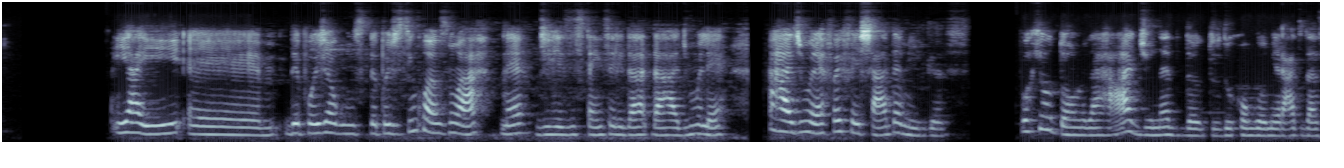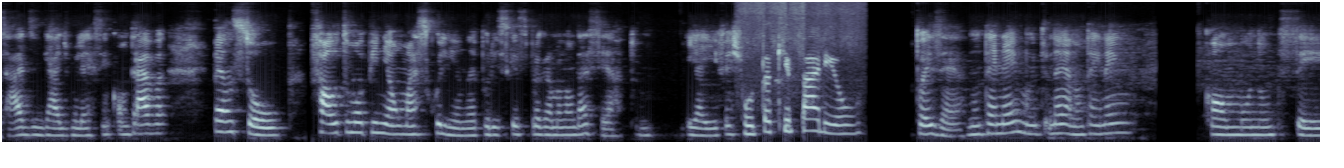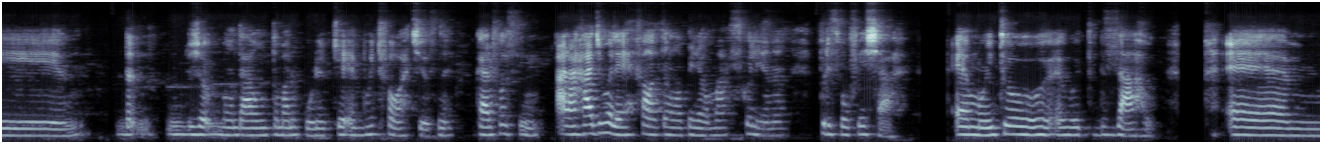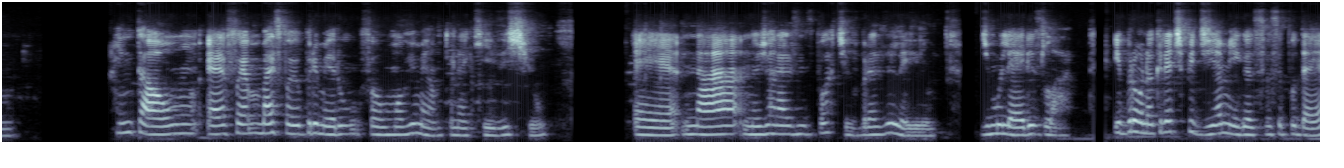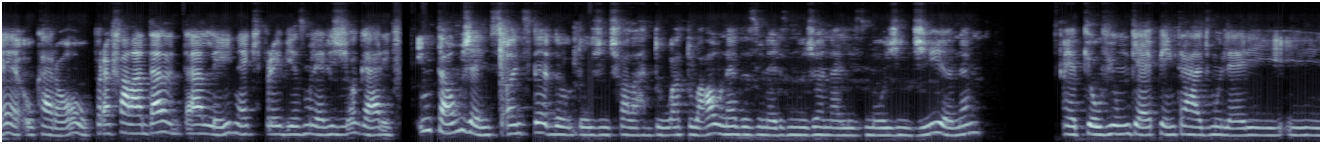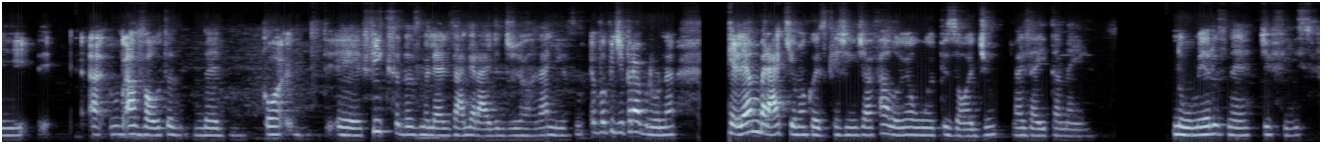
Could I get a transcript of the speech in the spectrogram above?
e aí, é, depois de alguns, depois de cinco anos no ar, né, de resistência ali da, da Rádio Mulher, a Rádio Mulher foi fechada, amigas. Porque o dono da rádio, né, do, do, do conglomerado das rádios em que a Rádio Mulher se encontrava, pensou: falta uma opinião masculina, é por isso que esse programa não dá certo. E aí fechou. Puta que pariu. Pois é, não tem nem muito, né? Não tem nem como não ser mandar um tomar no cu, né? Porque é muito forte isso, né? O cara falou assim: ah, na Rádio Mulher falta uma opinião masculina, por isso vou fechar. É muito, é muito bizarro. É, então, é, foi, mas foi o primeiro, foi um movimento, né, que existiu é, na, no jornalismo esportivo brasileiro, de mulheres lá. E, Bruna, eu queria te pedir, amiga, se você puder, ou Carol, para falar da, da lei, né, que proibia as mulheres de jogarem. Então, gente, antes de, gente falar do atual, né, das mulheres no jornalismo hoje em dia, né, é porque houve um gap entre a rádio mulher e, e a, a, volta né, é, fixa das mulheres à grade do jornalismo. Eu vou pedir para Bruna relembrar aqui uma coisa que a gente já falou em algum episódio, mas aí também números, né, difícil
